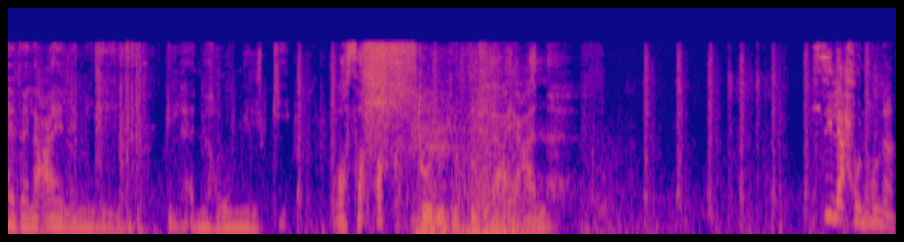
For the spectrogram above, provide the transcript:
هذا العالم لي إلا أنه ملكي وسأقتل للدفاع عنه. سلاح هنا.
